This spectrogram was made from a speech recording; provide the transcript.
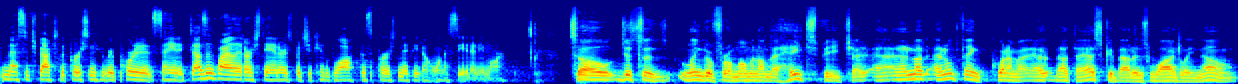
message back to the person who reported it saying it doesn't violate our standards, but you can block this person if you don't want to see it anymore. So just to linger for a moment on the hate speech, I, and not, i don't think what I'm about to ask you about is widely known.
